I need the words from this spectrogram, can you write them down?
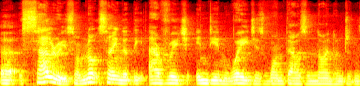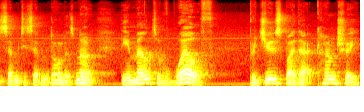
uh, salary. So I'm not saying that the average Indian wage is $1,977. No, the amount of wealth produced by that country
